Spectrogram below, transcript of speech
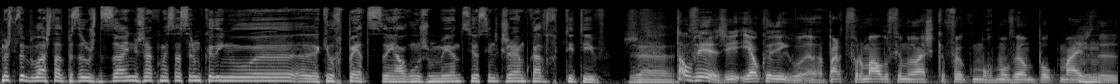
Mas, por exemplo, lá está, depois os desenhos já começa a ser um bocadinho. eh, aquilo repete-se em alguns momentos e eu sinto que já é um bocado repetitivo. Já... Talvez, e, e é o que eu digo, a parte formal do filme eu acho que foi o que me removeu um pouco mais Uhum. de,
